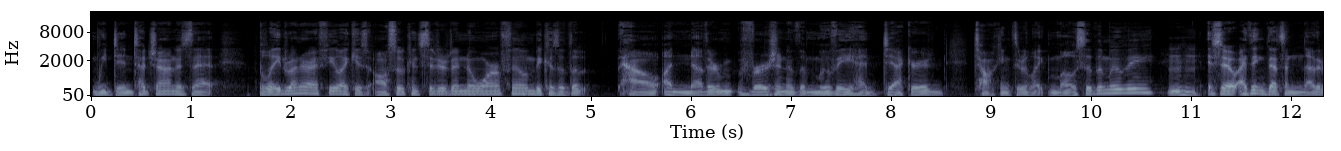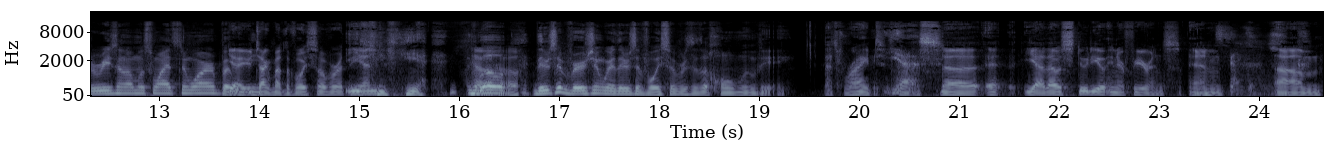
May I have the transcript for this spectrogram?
we didn't touch on is that Blade Runner I feel like is also considered a noir film because of the how another version of the movie had Deckard talking through like most of the movie. Mm-hmm. So I think that's another reason almost why it's noir. But yeah, you're talking about the voiceover at the end. yeah. Well, there's a version where there's a voiceover through the whole movie. That's right. Yes. Uh, uh, yeah, that was studio interference, and um,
